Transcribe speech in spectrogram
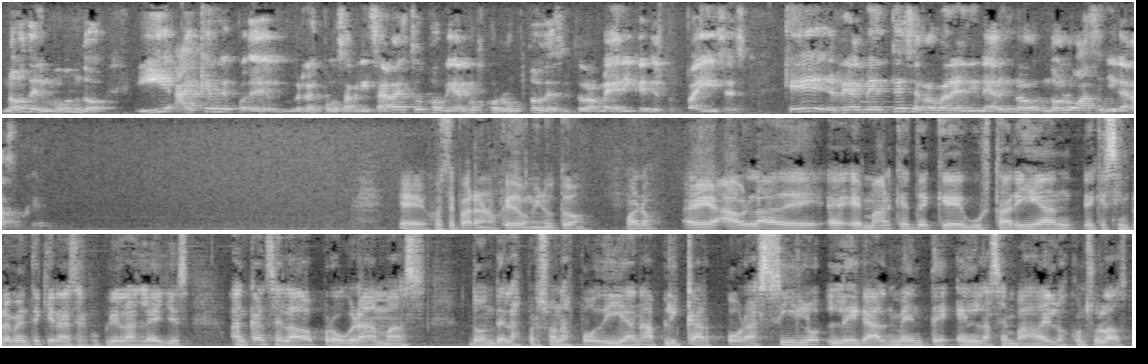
no del mundo, y hay que eh, responsabilizar a estos gobiernos corruptos de Centroamérica y de otros países que realmente se roban el dinero y no, no lo hacen llegar a su gente. Eh, José Parra, nos queda un minuto. Bueno, eh, habla de eh, eh, Márquez de que gustarían, de que simplemente quieren hacer cumplir las leyes. Han cancelado programas donde las personas podían aplicar por asilo legalmente en las embajadas y los consulados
